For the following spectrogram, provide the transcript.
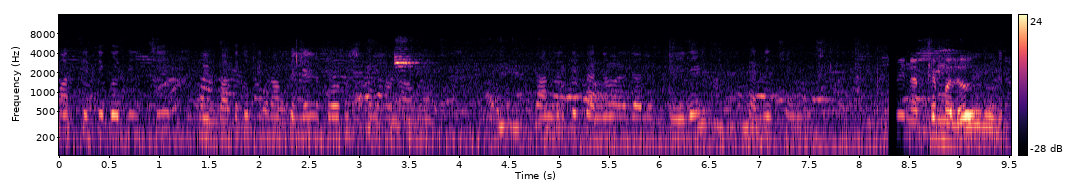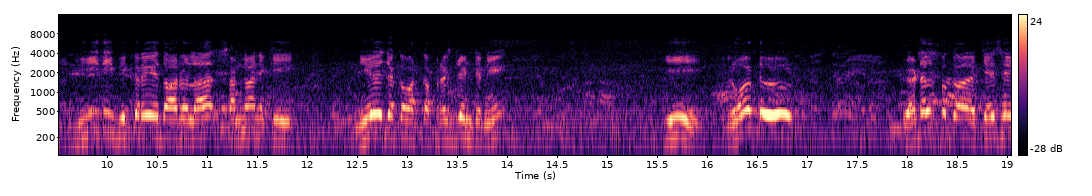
మా స్థితి కొద్ది ఇచ్చి మేము బతుకుతున్నాం పిల్లల్ని పోషించుకుంటున్నాము అందరికీ ధన్యవాదాలు. మీరే కనిపించండి నరసింహలు వీధి విక్రయదారుల సంఘానికి నియోజకవర్గ ప్రెసిడెంట్ని ఈ రోడ్డు వెడల్పు చేసే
